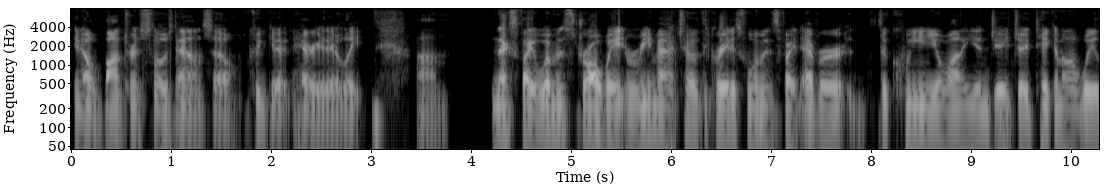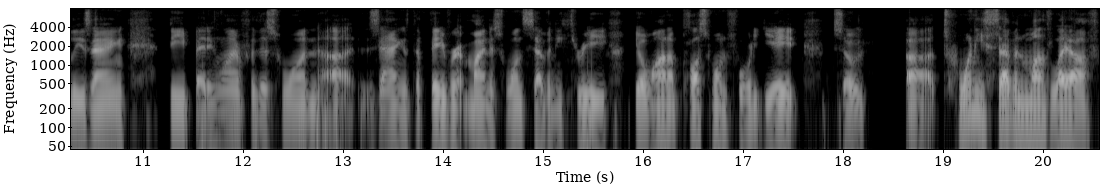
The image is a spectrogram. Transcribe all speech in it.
you know, Bontorin slows down, so could get hairy there late. Um, next fight, women's strawweight rematch of the greatest women's fight ever. The Queen Joanna JJ taking on Weili Zhang. The betting line for this one, uh, Zhang is the favorite, minus 173. Joanna plus 148. So, uh, 27 month layoff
